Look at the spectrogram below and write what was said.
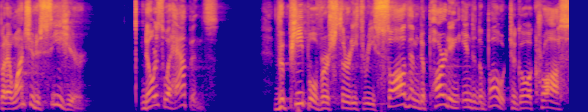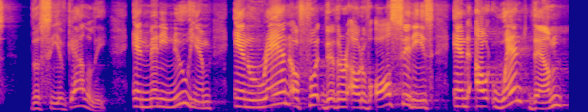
But I want you to see here, notice what happens. The people, verse 33, saw them departing into the boat to go across the Sea of Galilee. And many knew him and ran afoot thither out of all cities and outwent them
